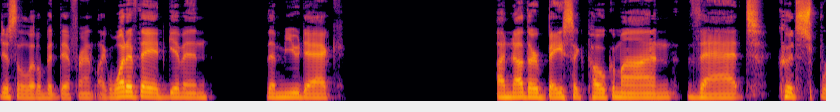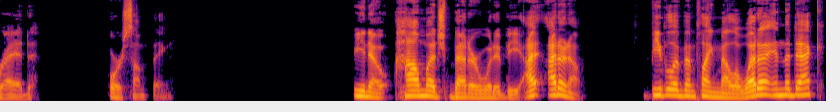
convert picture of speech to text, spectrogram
just a little bit different? Like, what if they had given the Mew deck another basic Pokemon that could spread or something? You know, how much better would it be? I, I don't know. People have been playing Meloetta in the deck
